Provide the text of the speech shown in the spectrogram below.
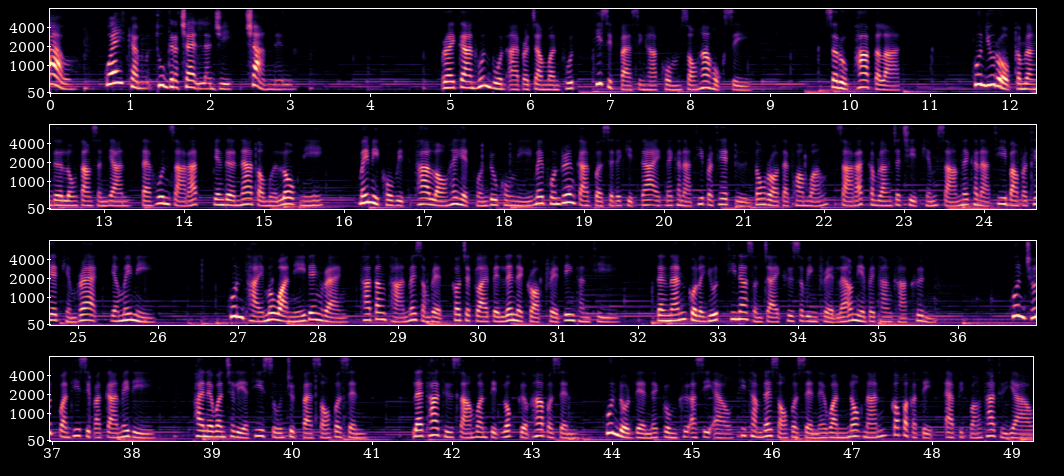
Ciao, welcome to Gracella G Channel. รายการหุ้นบูนอายประจำวันพุธที่ 18 สิงหาคม 2564 สรุปภาพตลาด หุ้นยุโรปกำลังเดินลงตามสัญญาณ แต่หุ้นสหรัฐยังเดินหน้าต่อเหมือนโลกนี้ ไม่มีโควิด ถ้าลองให้เหตุผลดูคงหนีไม่พ้นเรื่องการเปิดเศรษฐกิจได้ ในขณะที่ประเทศอื่นต้องรอแต่ความหวังสหรัฐกำลังจะฉีดเข็ม 3 ในขณะที่บางประเทศเข็มแรกยังไม่มี หุ้นไทยเมื่อวานนี้เด้งแรง ถ้าตั้งฐานไม่สำเร็จก็จะกลายเป็นเล่นในกรอบเทรดดิ้งทันที ดังนั้นกลยุทธ์ที่น่าสนใจคือสวิงเทรดแล้วเนียนไปทางขาขึ้น หุ้นชุดวันที่ 10 อาการไม่ดี ภายในวันเฉลี่ยที่ 0.82%และถ้าถือ 3 วันติดลบเกือบ 5%หุ้นโดดเด่นในกลุ่มคือ RCL ที่ทำได้ 2%ในวันนอกนั้นก็ปกติแอบผิดหวังถ้าถือยาว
